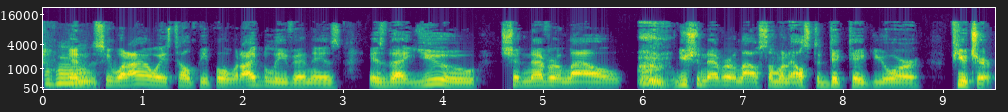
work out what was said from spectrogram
Mm-hmm. And see, what I always tell people, what I believe in is is that you should never allow you should never allow someone else to dictate your future.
